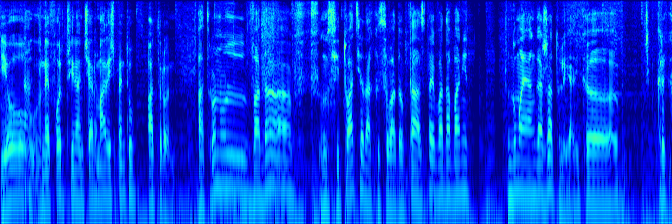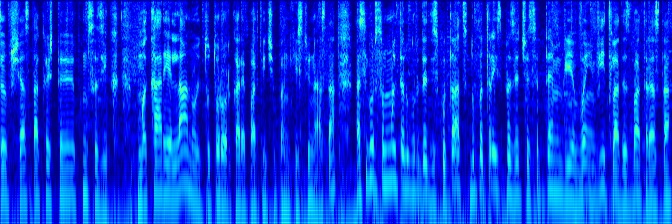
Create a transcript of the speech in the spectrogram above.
E o, da. un efort financiar mare și pentru patron. Patronul va da, în situația, dacă se va adopta asta, va da banii numai angajatului. Adică cred că și asta crește, cum să zic, măcar elanul tuturor care participă în chestiunea asta. Dar sigur, sunt multe lucruri de discutat. După 13 septembrie vă invit la dezbaterea asta.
